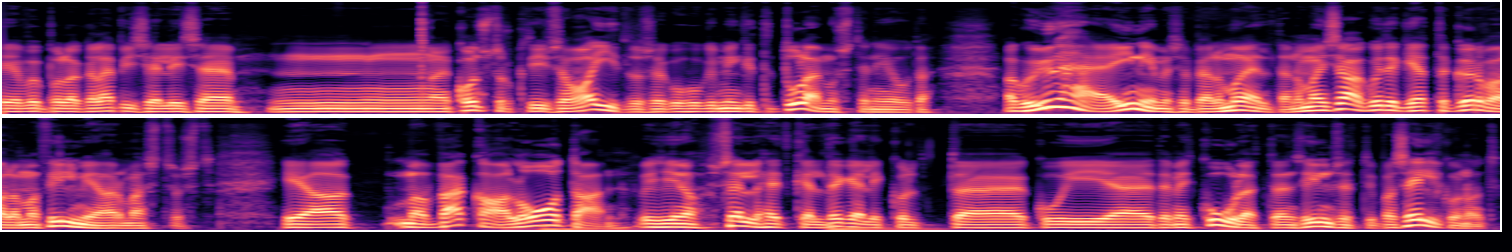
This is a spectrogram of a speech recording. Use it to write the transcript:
ja võib-olla ka läbi sellise mm, konstruktiivse vaidluse kuhugi mingite tulemusteni jõuda. aga ühe inimese peale mõelda, no ma ei saa kuidagi jätta kõrvale oma filmiarmastust ja ma väga loodan või noh, sel hetkel tegelikult, äh, kui äh, te meid kuulate, on see ilmselt juba selgunud,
